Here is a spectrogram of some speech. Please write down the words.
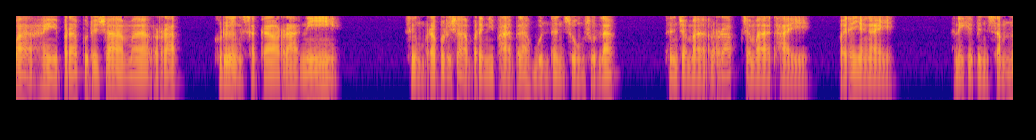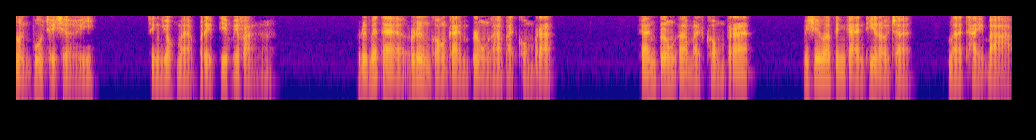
ว่าให้พระพุทธเจ้ามารับเครื่องสักการะนี้ ซึ่งพระพุทธเจ้าปรินิพานไปแล้วบุญท่านสูงสุดแล้ว ท่านจะมารับจะมาไทยไปได้ยังไง อันนี้คือเป็นสำนวนพูดเฉยๆ จึงยกมาเปรียบเทียบให้ฟัง หรือแม้แต่เรื่องของการปลงอาบัติของพระ การปลงอาบัติของพระ ไม่ใช่ว่าเป็นการที่เราจะมาไถ่บาป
